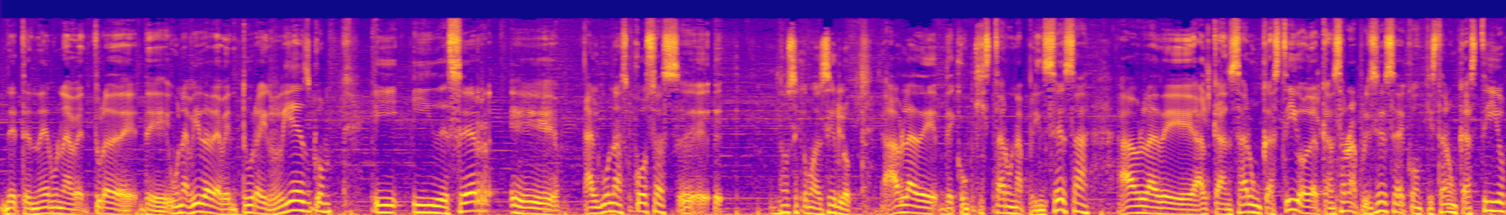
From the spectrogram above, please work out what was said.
de tener una aventura de, una vida de aventura y riesgo, y, de ser eh, algunas cosas no sé cómo decirlo, habla de, conquistar una princesa, habla de alcanzar un castillo, de alcanzar una princesa, de conquistar un castillo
